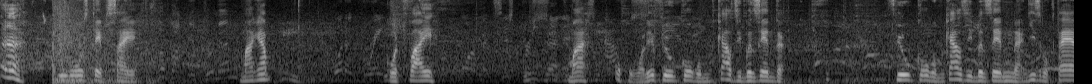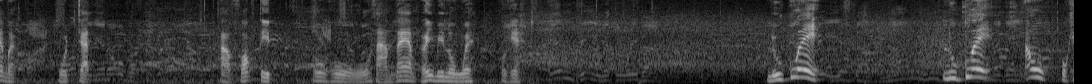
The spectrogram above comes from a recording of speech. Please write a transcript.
เออยูโรสเต็ปใส่ มาครับ กดไฟ มา โอ้โหนี่ฟิลโกผม 90%อะฟิลโกผม 90%น่ะ26 แต้มอะโหดจัดอ่าฟอกติด โอ้โหสามแต้ม เฮ้ย ไม่ลงเว้ย โอเค ลูกล้วย ลูกล้วย เอ้า โอเค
